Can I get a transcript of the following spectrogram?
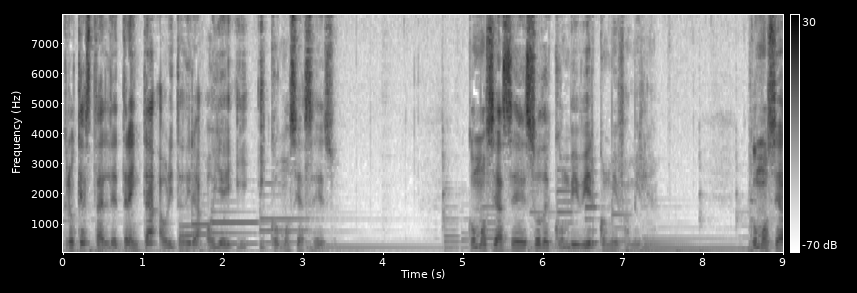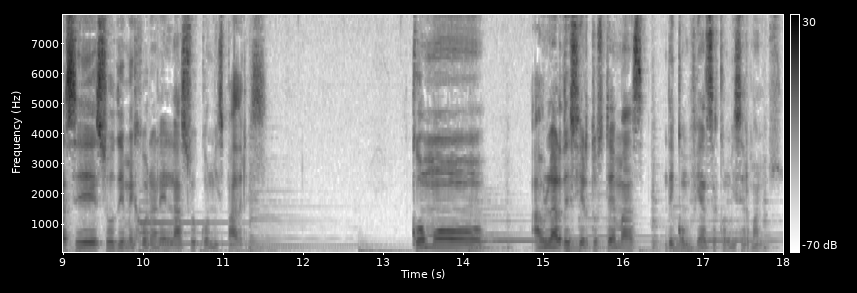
creo que hasta el de 30 ahorita dirá, oye, ¿y, ¿y cómo se hace eso? ¿Cómo se hace eso de convivir con mi familia? ¿Cómo se hace eso de mejorar el lazo con mis padres? ¿Cómo hablar de ciertos temas de confianza con mis hermanos?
